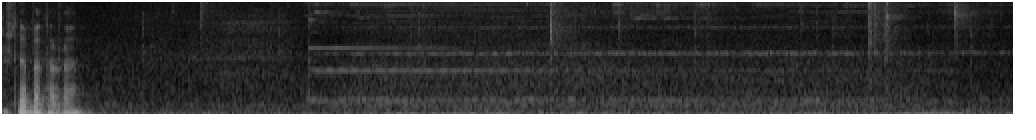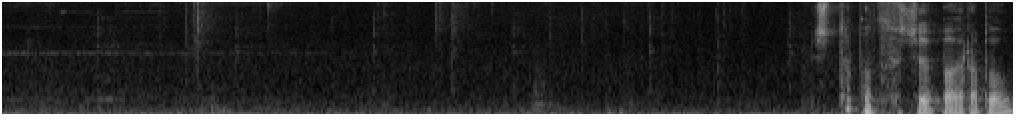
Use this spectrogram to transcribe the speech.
مش ده بدر Что подсчет парабл?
